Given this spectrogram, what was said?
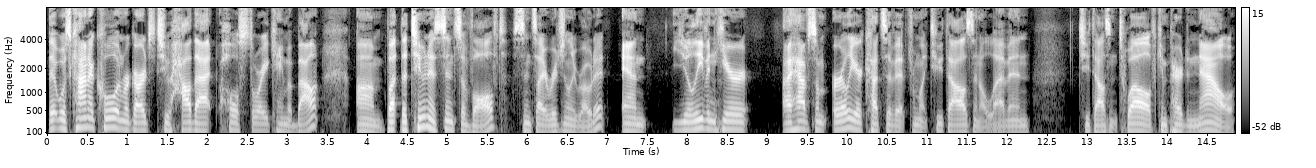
it was kind of cool in regards to how that whole story came about. Um, but the tune has since evolved since I originally wrote it. And you'll even hear, I have some earlier cuts of it from like 2011, 2012 compared to now.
